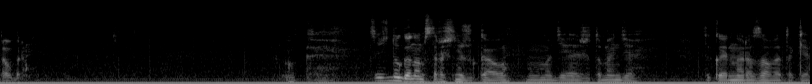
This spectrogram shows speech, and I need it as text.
Dobra. Okej. Coś długo nam strasznie szukało. Mam nadzieję, że to będzie tylko jednorazowe takie,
